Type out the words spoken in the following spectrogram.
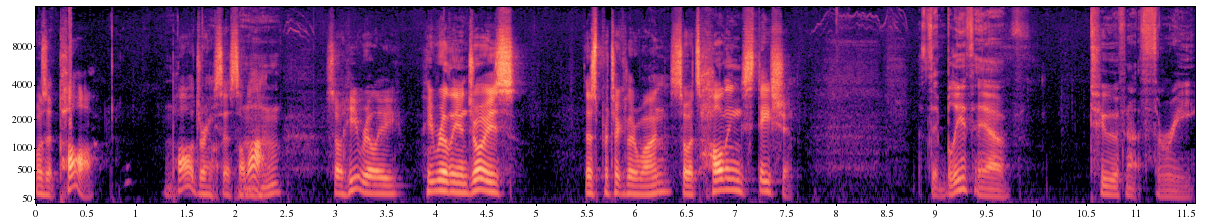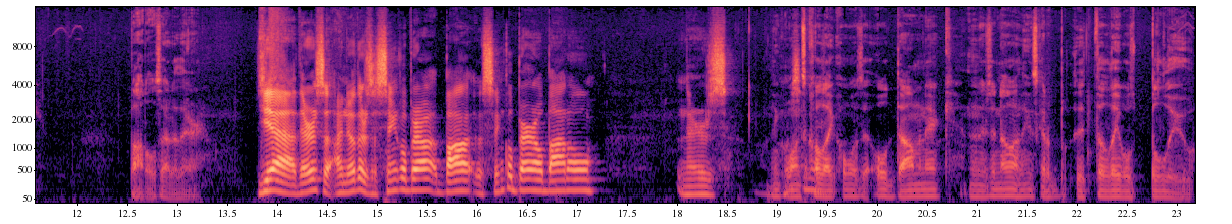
was it Paul? Paul drinks this a lot, so he really he really enjoys this particular one. So it's Huling Station. I believe they have two, if not three, bottles out of there. Yeah, there's a, I know there's a single barrel bo- a single barrel bottle, and there's I think one's called like, what was it, Old Dominick, and then there's another one. I think it's got a, the label's blue.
